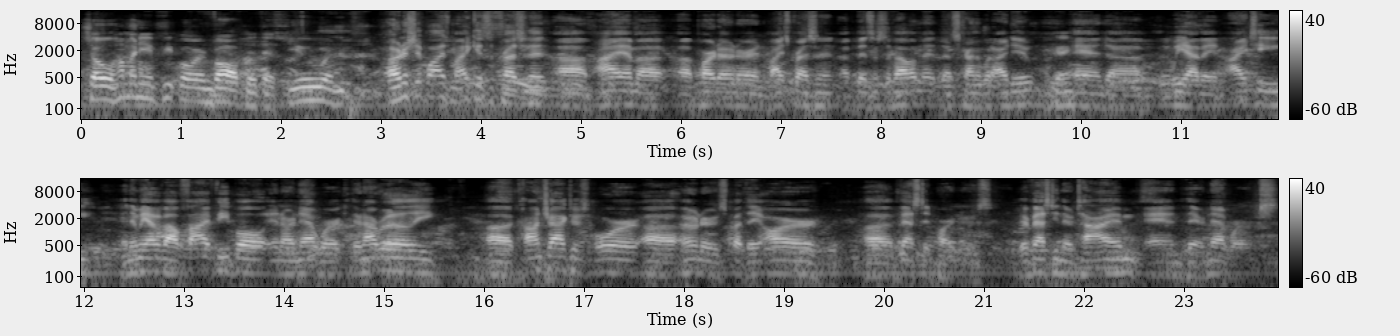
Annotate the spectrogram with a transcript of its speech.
So, how many people are involved with this? You and Ownership wise, Mike is the president. Um, I am a, a part owner and vice president of business development. That's kind of what I do. Okay. And uh, we have an IT, and then we have about five people in our network. They're not really uh, contractors or uh, owners, but they are uh, vested partners. They're vesting their time and their networks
